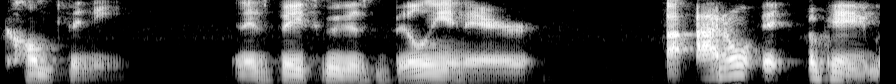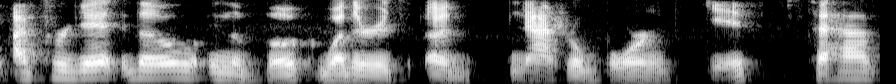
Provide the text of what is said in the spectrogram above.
company, and it's basically this billionaire. I, I don't. It, okay, I forget though in the book whether it's a natural born gift to have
